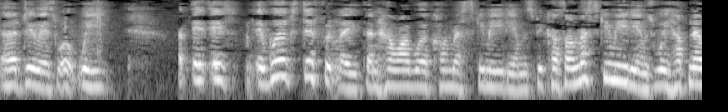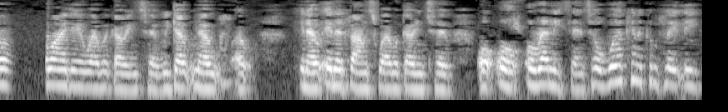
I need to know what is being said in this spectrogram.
uh, do is what we it, it works differently than how I work on rescue mediums because on rescue mediums we have no idea where we're going to. We don't know. Uh, you know, in advance where we're going to or, or, or anything. So work in a completely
